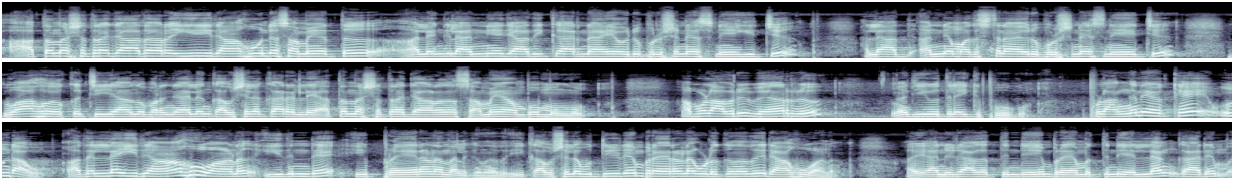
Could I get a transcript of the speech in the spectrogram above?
അത്ത നക്ഷത്ര ജാതകർ ഈ രാഹുവിന്റെ സമയത്ത് അല്ലെങ്കിൽ അന്യജാതിക്കാരനായ ഒരു പുരുഷനെ സ്നേഹിച്ച് അല്ല അന്യ അന്യമതസ്ഥനായ ഒരു പുരുഷനെ സ്നേഹിച്ച് വിവാഹമൊക്കെ ചെയ്യാമെന്ന് പറഞ്ഞാലും കൗശലക്കാരല്ലേ? അത്ത നക്ഷത്ര ജാതക സമയമാകുമ്പോൾ മുങ്ങും. അപ്പോൾ അവർ വേറൊരു ജീവിതത്തിലേക്ക് പോകും. അപ്പോൾ അങ്ങനെയൊക്കെ ഉണ്ടാവും. അതെല്ലാം ഈ രാഹുവാണ് ഇതിന്റെ ഈ പ്രേരണ നൽകുന്നത്. ഈ കൗശല ബുദ്ധിയുടെയും പ്രേരണ കൊടുക്കുന്നത് രാഹുവാണ്. അനുരാഗത്തിന്റെയും പ്രേമത്തിന്റെയും എല്ലാം കാര്യം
